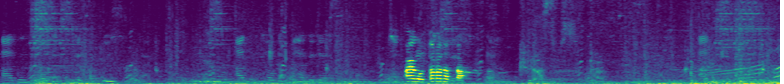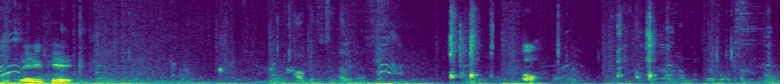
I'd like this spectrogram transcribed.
아군 타워가 공격받고 있습니다. 아이고, 떨어졌다. 레이빙 필 가볍게 친다 그냥. 어? 야, 한분 빼버렸다 그냥.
